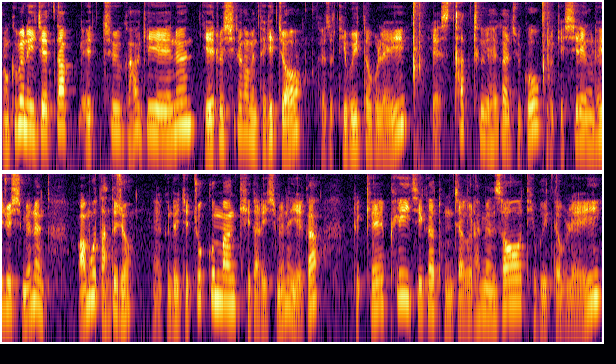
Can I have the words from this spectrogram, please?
어, 그러면 이제 딱 예측하기에는 얘를 실행하면 되겠죠. 그래서 DVWA 예, 스타트 해가지고 이렇게 실행을 해주시면은 아무것도 안 뜨죠. 예, 근데 이제 조금만 기다리시면은 얘가 이렇게 페이지가 동작을 하면서 DVWA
